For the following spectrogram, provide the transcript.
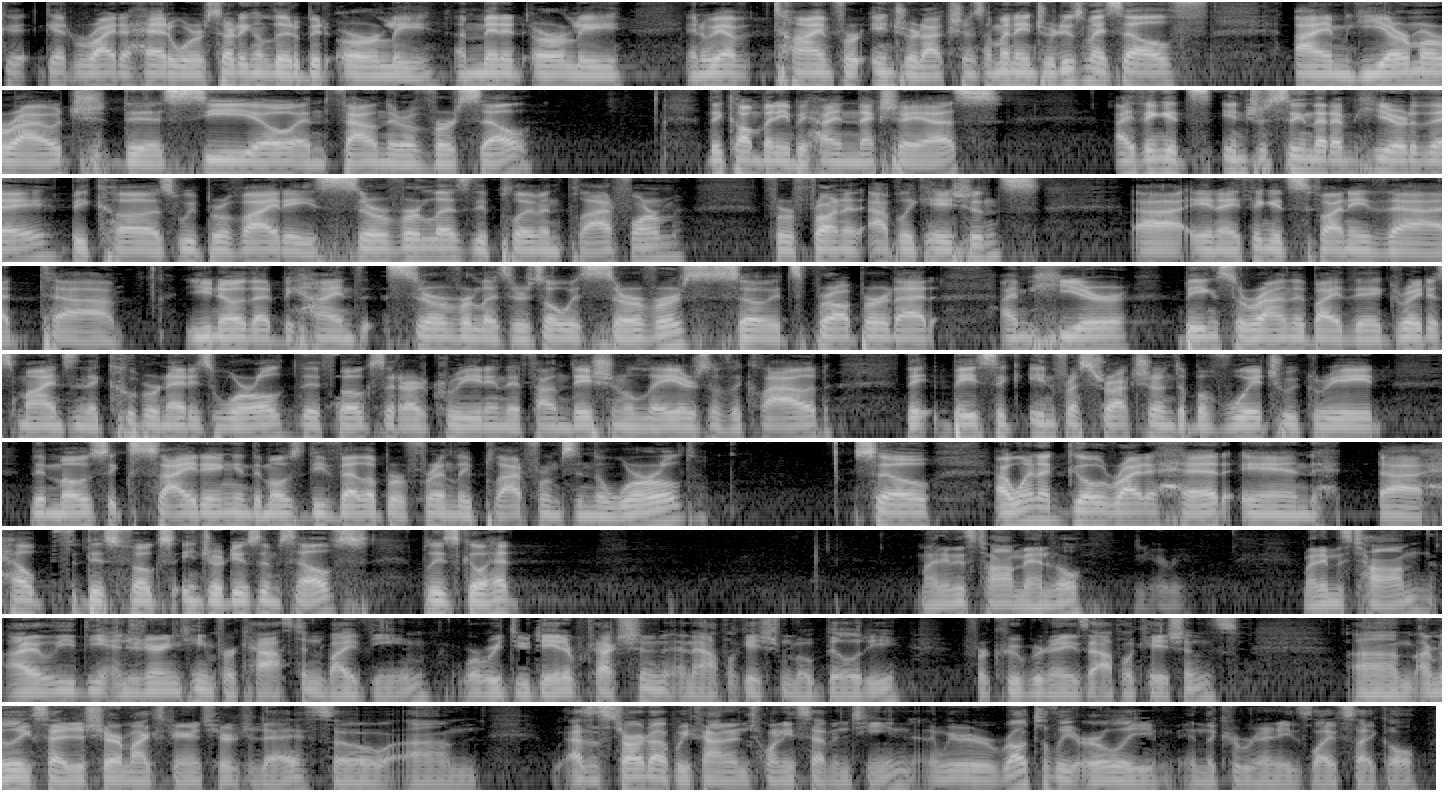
get, get right ahead. We're starting a little bit early, a minute early, and we have time for introductions. I'm going to introduce myself. I'm Guillermo Rauch, the CEO and founder of Vercel, the company behind Next.js. I think it's interesting that I'm here today because we provide a serverless deployment platform for front-end applications. Uh, and I think it's funny that uh, you know that behind serverless, there's always servers. So it's proper that I'm here being surrounded by the greatest minds in the Kubernetes world, the folks that are creating the foundational layers of the cloud, the basic infrastructure on top of which we create the most exciting and the most developer-friendly platforms in the world. So I want to go right ahead and uh, help these folks introduce themselves. Please go ahead. My name is Tom Manville. Can you hear me? My name is Tom. I lead the engineering team for Kasten by Veeam, where we do data protection and application mobility for Kubernetes applications. Um, I'm really excited to share my experience here today. So um, as a startup, we founded in 2017, and we were relatively early in the Kubernetes lifecycle.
